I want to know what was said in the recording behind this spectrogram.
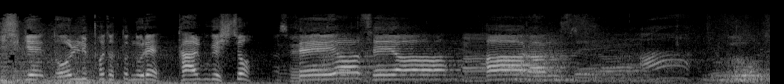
이 시기에 널리 퍼졌던 노래 다 알고 계시죠? 새야 새야 바람 새야 새야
